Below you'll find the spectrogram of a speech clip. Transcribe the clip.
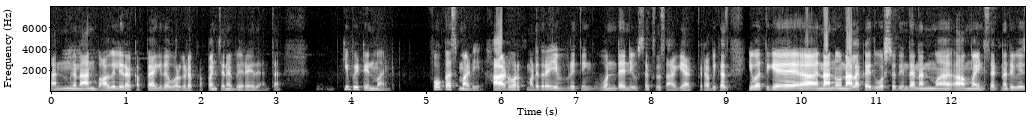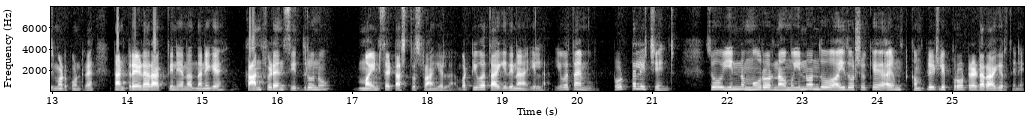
ನನ್ಗೆ, ನಾನು ಬಾವಿಲಿರೋ ಕಪ್ಪೆ ಆಗಿದೆ, ಹೊರಗಡೆ ಪ್ರಪಂಚನೇ ಬೇರೆ ಇದೆ ಅಂತ. Keep it in mind focus ಮಾಡಿ ಹಾರ್ಡ್ ವರ್ಕ್ ಮಾಡಿದರೆ ಎವ್ರಿಥಿಂಗ್ ಒನ್ ಡೇ ನೀವು ಸಕ್ಸಸ್ ಆಗೇ ಆಗ್ತೀರಾ? ಬಿಕಾಸ್ ಇವತ್ತಿಗೆ ನಾನು ನಾಲ್ಕೈದು ವರ್ಷದಿಂದ ನನ್ನ ಮೈಂಡ್ ಸೆಟ್ನ ರಿವ್ಯೂಸ್ ಮಾಡಿಕೊಂಡ್ರೆ, ನಾನು ಟ್ರೇಡರ್ ಆಗ್ತೀನಿ ಅನ್ನೋದು ನನಗೆ ಕಾನ್ಫಿಡೆನ್ಸ್ ಇದ್ರೂ ಮೈಂಡ್ ಸೆಟ್ ಅಷ್ಟು ಸ್ಟ್ರಾಂಗ್ ಇಲ್ಲ. ಬಟ್ ಇವತ್ತಾಗಿದ್ದೀನ ಇಲ್ಲ. ಇವತ್ತು I am totally change so ಇನ್ನು ಮೂರು ನಾವು ಇನ್ನೊಂದು ಐದು ವರ್ಷಕ್ಕೆ I am completely pro trader ಆಗಿರ್ತೀನಿ.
